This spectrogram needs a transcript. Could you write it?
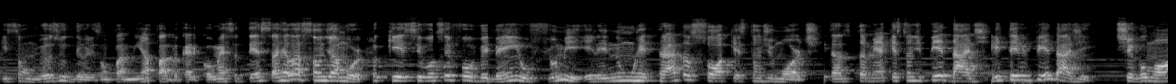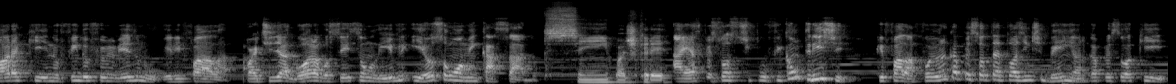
que são meus judeus, eles vão para minha fábrica. Ele começa a ter essa relação de amor. Porque se você for ver bem, o filme, ele não retrata só a questão de morte, ele trata também a questão de piedade. Ele teve piedade chegou uma hora que no fim do filme mesmo ele fala: a partir de agora vocês são livres e eu sou um homem caçado. Sim, pode crer. Aí as pessoas, tipo, ficam tristes, porque fala: foi a única pessoa que tratou a gente bem, a única pessoa que.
